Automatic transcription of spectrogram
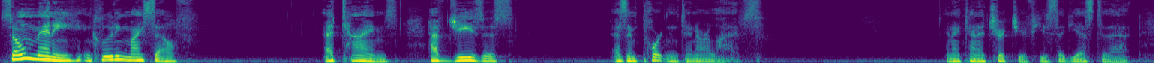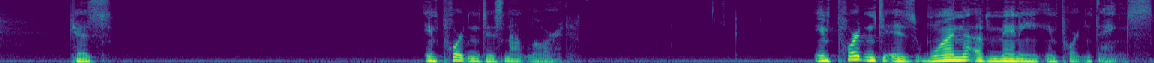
So many, including myself, at times have Jesus as important in our lives. And I kind of tricked you if you said yes to that. Because important is not Lord. Important is one of many important things.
